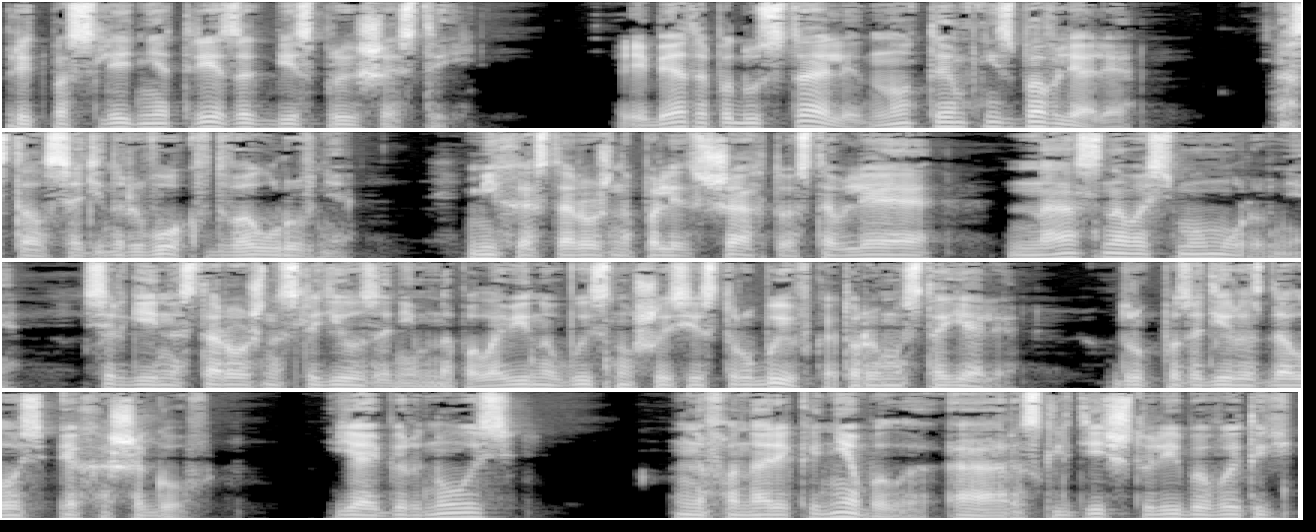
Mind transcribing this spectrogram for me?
предпоследний отрезок без происшествий. Ребята подустали, но темп не сбавляли. Остался один рывок в два уровня. Миха осторожно полез в шахту, оставляя нас на восьмом уровне. Сергей насторожно следил за ним, наполовину выснувшись из трубы, в которой мы стояли. Вдруг позади раздалось эхо шагов. Я обернулась, но фонарика не было, а разглядеть что-либо в этой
